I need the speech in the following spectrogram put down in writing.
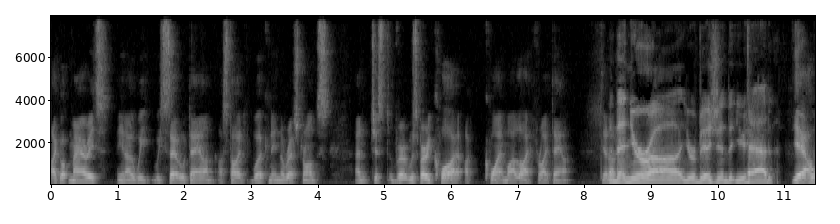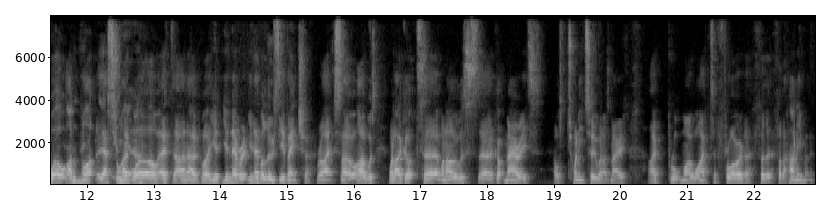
I got married. You know, we we settled down. I started working in the restaurants, and just very, was very quiet. I quieted my life right down. You know. and then your uh, your vision that you had. Yeah, well, on, on, that's right. Yeah. Well, I I know. Well, you, you never you never lose the adventure, right? So I was when I got uh, when I was uh, got married. I was 22 when I was married. I brought my wife to Florida for the for the honeymoon.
